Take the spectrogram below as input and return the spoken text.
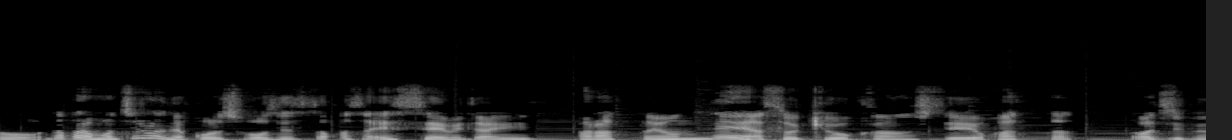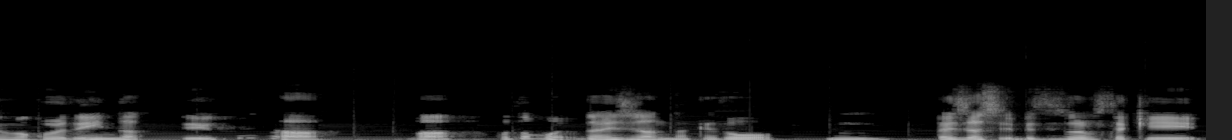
そう。だからもちろんね、こう小説とかさ、エッセイみたいにパラッと読んで、あ、すごい共感してよかった。あ自分はこれでいいんだっていうふうな、まあ、ことも大事なんだけど、うん。大事だし、別にそれも素敵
